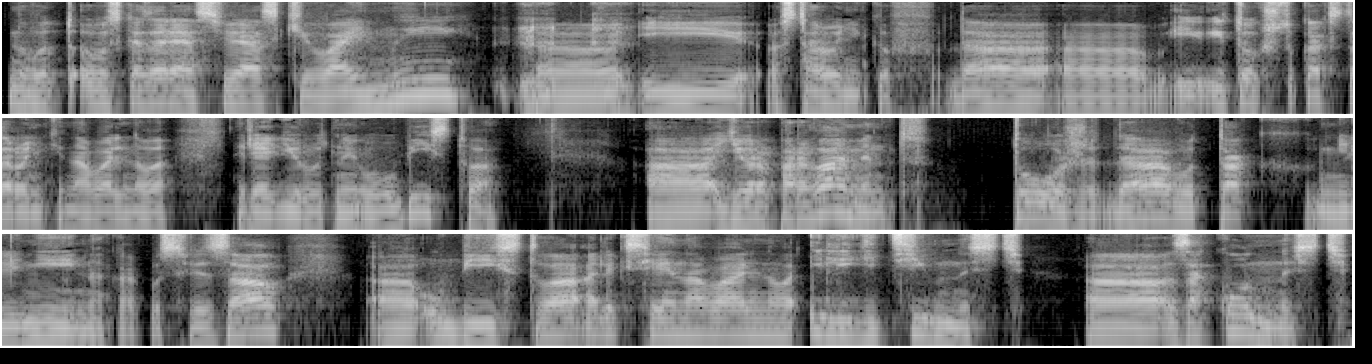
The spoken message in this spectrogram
Ну вот вы сказали о связке войны э, и сторонников, да, э, и, и только что как сторонники Навального реагируют на его убийство. А Европарламент тоже, да, вот так нелинейно как бы связал э, убийство Алексея Навального и легитимность, э, законность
